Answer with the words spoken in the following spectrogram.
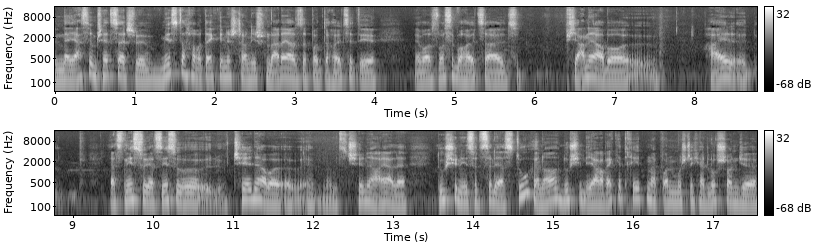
na ja sam předstač, v městech aber také nešto nicht schon leider also bei der Holze die was was über Holze als Piane aber heil jetzt nicht so jetzt nicht so chillne aber chillne ale duschen ist jetzt erst du ne duschen die Jahre weggetreten ab wann musste ich halt los schon die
